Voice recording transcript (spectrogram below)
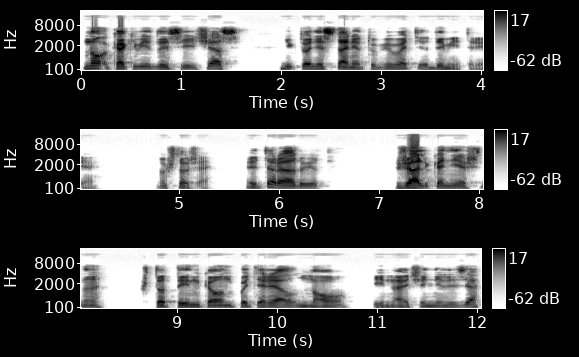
Но, как видно сейчас, никто не станет убивать Дмитрия. Ну что же, это радует. Жаль, конечно, что Тынка он потерял, но иначе нельзя.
